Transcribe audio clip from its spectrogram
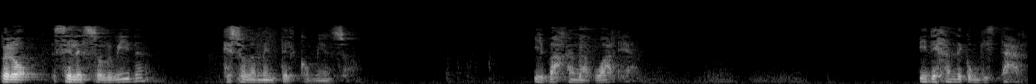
Pero se les olvida que solamente el comienzo. Y bajan la guardia. Y dejan de conquistar.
